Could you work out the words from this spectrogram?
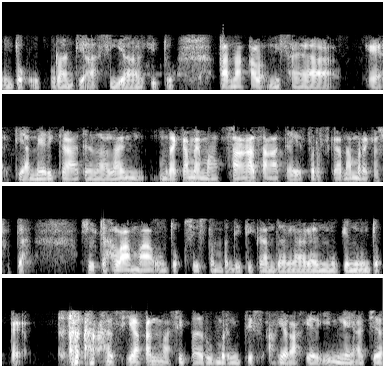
untuk ukuran di Asia gitu. Karena kalau misalnya kayak di Amerika dan lain-lain, mereka memang sangat-sangat diverse karena mereka sudah sudah lama untuk sistem pendidikan dan lain-lain mungkin untuk kayak Asia kan masih baru merintis akhir-akhir ini aja,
